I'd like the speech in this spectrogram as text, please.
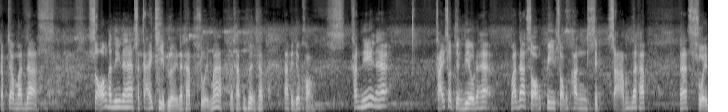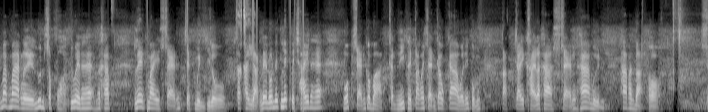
กับเจ้ามาด้าสองคันนี้นะฮะสกายทีบเลยนะครับ สวยมากนะครับเพื่อนๆครับน่าเป็นเจ้าของคันนี้นะฮะ ขายสดอย่างเดียวนะฮะมาด้า2ปี 2013 นะครับนะสวยมาก ๆ เลยรุ่นสปอร์ตด้วยนะฮะนะครับเลขไม่แสนเจ็ดหมื่นกิโลถ้าใครอยากได้รถเล็ก ๆ ไปใช้นะฮะงบแสนกว่าบาท คันนี้เคยตั้งไว้แสนเก้าเก้าวันนี้ผมตัดใจขายราคาแสนห้าหมื่นห้าพันบาทพอแส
